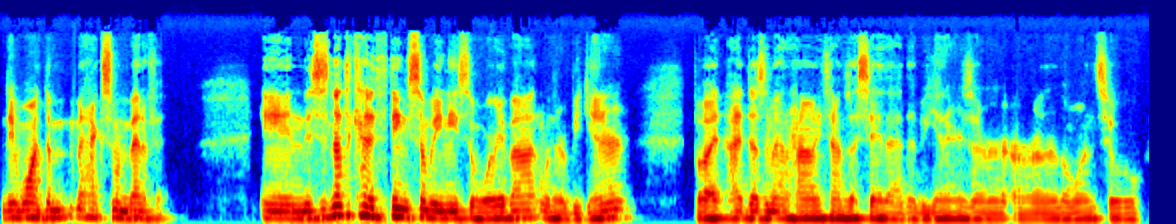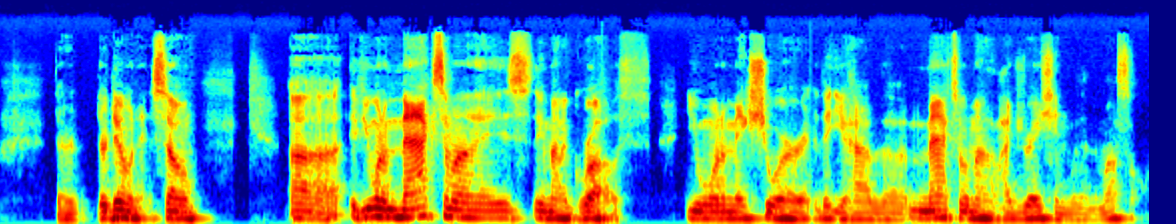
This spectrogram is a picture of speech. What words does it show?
they want the maximum benefit. And this is not the kind of thing somebody needs to worry about when they're a beginner but it doesn't matter how many times i say that the beginners are, are the ones who they're they're doing it. So uh, if you want to maximize the amount of growth you want to make sure that you have the maximum amount of hydration within the muscle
